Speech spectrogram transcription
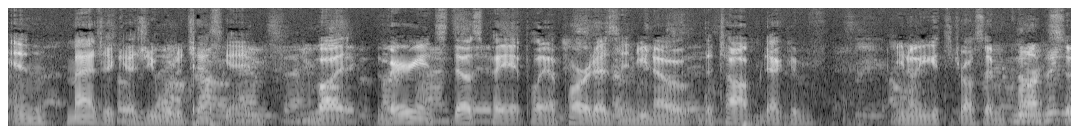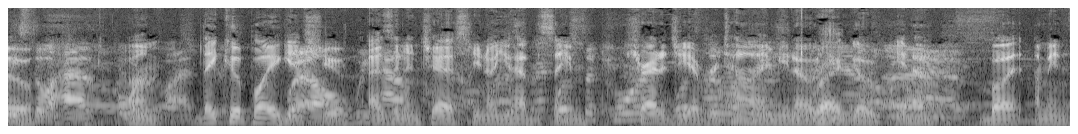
in Magic as you would a chess game, but variance does play play a part. As in, you know, the top deck of you know, you get to draw seven cards, so um, they could play against you. As in in chess, you know, you have the same strategy every time. You know, Right. you go, you know, but I mean,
